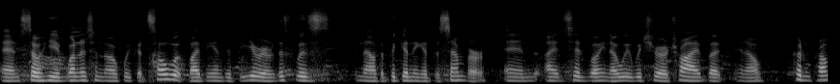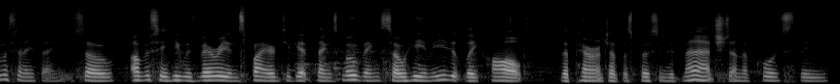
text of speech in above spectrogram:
And so he had wanted to know if we could solve it by the end of the year. And this was now the beginning of December. And I'd said, well, you know, we would sure try, but, you know, couldn't promise anything. So obviously he was very inspired to get things moving, so he immediately called the parent of this person who'd matched. And of course, the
